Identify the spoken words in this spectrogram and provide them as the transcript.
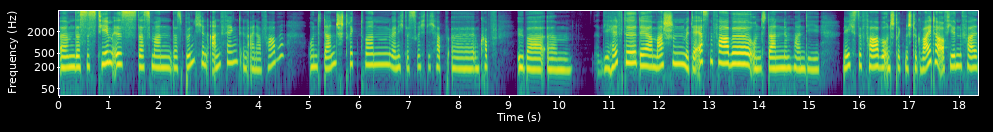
Ähm, das System ist, dass man das Bündchen anfängt in einer Farbe und dann strickt man, wenn ich das richtig habe, äh, im Kopf, über, ähm, die Hälfte der Maschen mit der ersten Farbe und dann nimmt man die nächste Farbe und strickt ein Stück weiter. Auf jeden Fall,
